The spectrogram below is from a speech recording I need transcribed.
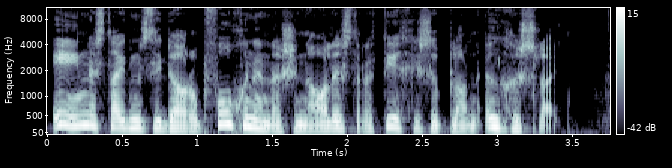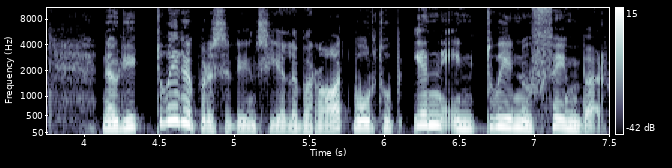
en is tydens die daaropvolgende nasionale strategiese plan ingesluit. Nou die tweede presidensiële beraad word op 1 en 2 November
